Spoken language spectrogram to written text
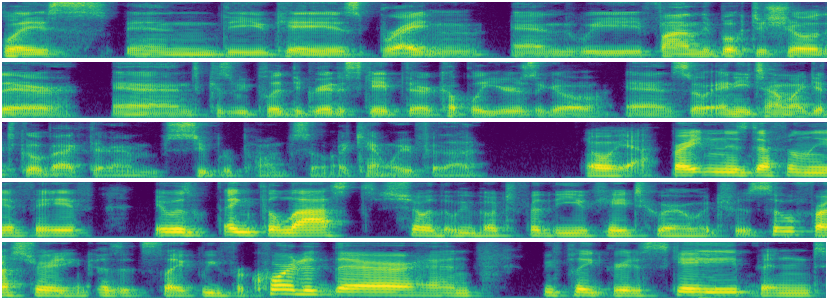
Place in the UK is Brighton, and we finally booked a show there. And because we played The Great Escape there a couple of years ago, and so anytime I get to go back there, I'm super pumped. So I can't wait for that. Oh yeah, Brighton is definitely a fave. It was I think the last show that we booked for the UK tour, which was so frustrating because it's like we've recorded there and we've played Great Escape and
